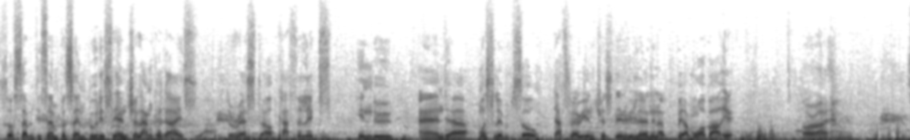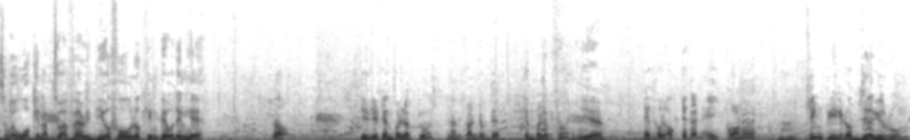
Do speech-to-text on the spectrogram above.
So 77% Buddhists here in Sri Lanka, guys. The rest are Catholics, Hindu, and uh, Muslim. So that's very interesting. We're learning a bit more about it. All right. So we're walking up to a very beautiful looking building here. So, this is the Temple of Truth. Now, in front of the Temple of Truth, Yeah. that's called octagon, a corner, Mm-hmm. King period observing room.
